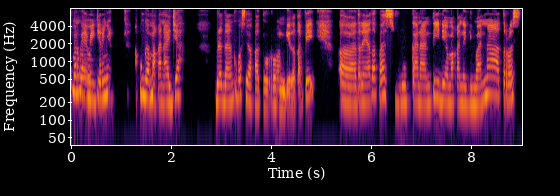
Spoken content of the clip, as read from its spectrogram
cuma kayak mikirnya aku nggak makan aja berat badanku pasti bakal turun gitu tapi uh, ternyata pas buka nanti dia makannya gimana terus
